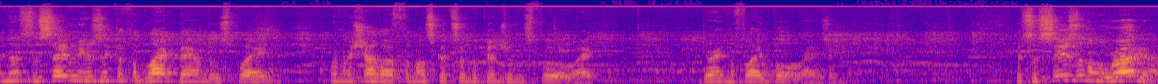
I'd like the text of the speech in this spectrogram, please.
And that's the same music that the black band was playing when they shot off the muskets and the pigeons flew away during the flagpole raising. It's a seasonal raga.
